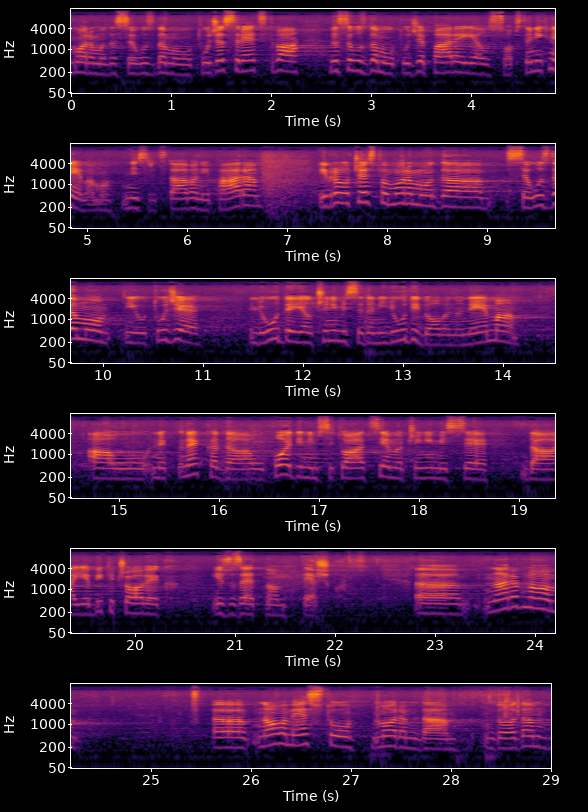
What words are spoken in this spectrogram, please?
moramo da se uzdamo u tuđa sredstva, da se uzdamo u tuđe pare, jer sobstvenih nemamo, ni sredstava, ni para. I vrlo često moramo da se uzdamo i u tuđe ljude, jer čini mi se da ni ljudi dovoljno nema, a u nekada u pojedinim situacijama čini mi se da je biti čovek izuzetno teško. Naravno, na ovom mestu moram da dodam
